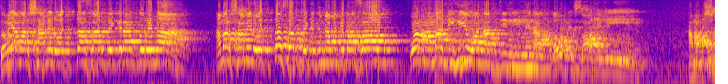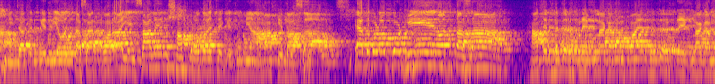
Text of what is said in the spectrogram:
তুমি আমার স্বামীর অত্যাচার দেখে রাগ করো না। আমার স্বামীর অত্যাচার থেকে তুমি আমাকে বাঁচাও। ওয়া আমালিহি ওয়া নাজ্জিনি মিনাল কওমিজ জালিমিন আমার স্বামী যাদেরকে দিয়ে অত্যাচার করায় এই জালেম সম্প্রদায় থেকে তুমি আমাকে বাঁচাও। এত বড় কঠিন অত্যাচার। হাতের ভেতরে ব্রেক লাগানো, পায়ের ভেতরে ব্রেক লাগানো,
